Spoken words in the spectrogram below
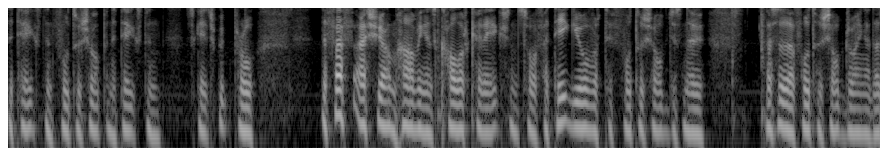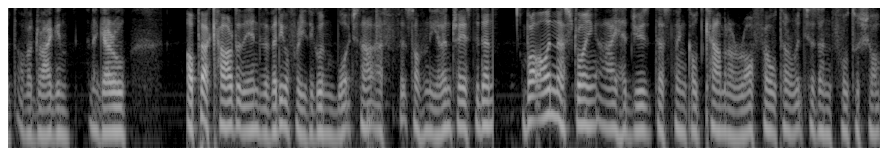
the text in Photoshop and the text in Sketchbook Pro. The fifth issue I'm having is color correction. So if I take you over to Photoshop just now, this is a Photoshop drawing I did of a dragon and a girl. I'll put a card at the end of the video for you to go and watch that if it's something that you're interested in. But on this drawing, I had used this thing called Camera Raw Filter, which is in Photoshop.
